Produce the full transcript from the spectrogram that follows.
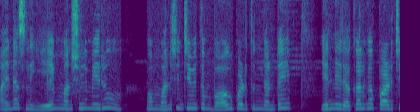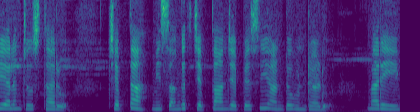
అయినా అసలు ఏం మనుషులు మీరు? ఓ మనిషి జీవితం బాగుపడుతుందంటే ఎన్ని రకాలుగా పాడు చేయాలని చూస్తారు. చెప్తా మీ సంగతి చెప్తా అని చెప్పేసి అంటూ ఉంటాడు. మరి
